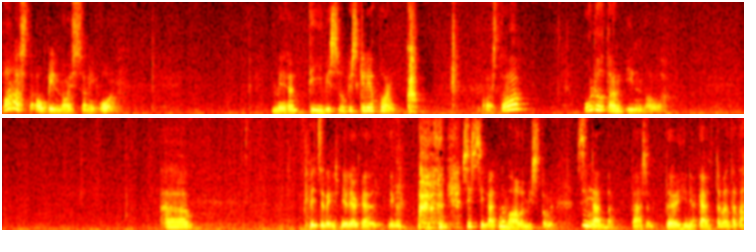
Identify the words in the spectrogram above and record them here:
Parasta opinnoissani on? Meidän tiivis opiskelijaporukka. Loistavaa. Odotan innolla. Ää, vitsi tekisi mieli oikein, niin kuin, siis sitä, että valmistun. Sitä, mm. että pääsen töihin ja käyttämään tätä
